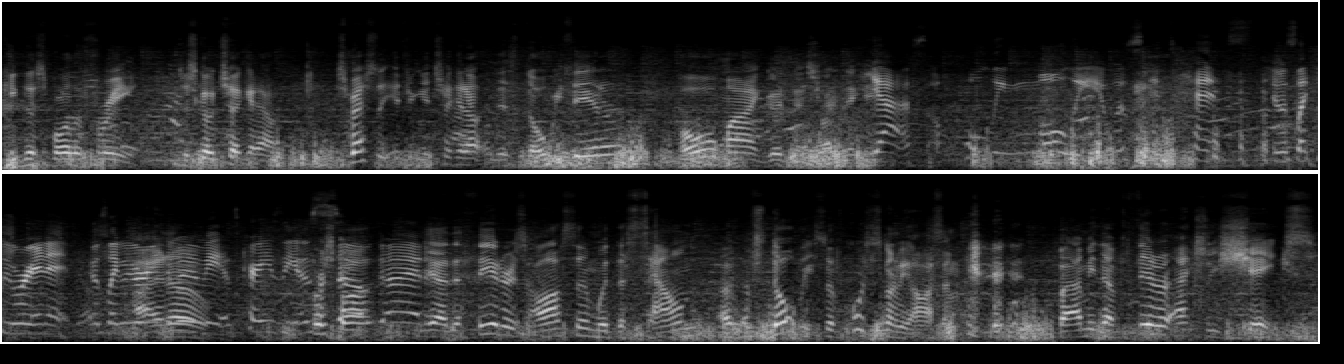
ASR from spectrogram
keep this spoiler free. Just go check it out, especially if you can check it out in this Dolby theater. Oh my goodness, right, Nikki? Yes. Holy moly. It was intense. It was like we were in it. It was like we were I in know. the movie. It's crazy. It was so all, good. yeah, the theater is awesome with the sound of, Dolby, so of course it's going to be awesome. but I mean, the theater actually shakes.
